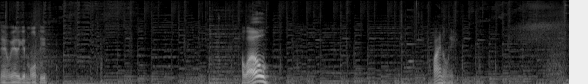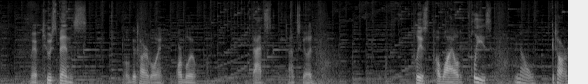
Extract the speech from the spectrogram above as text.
Damn, we had a good multi. Hello? Finally. We have two spins. Little guitar boy. Or blue. That's that's good. Please, a wild. Please. No. Guitar.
